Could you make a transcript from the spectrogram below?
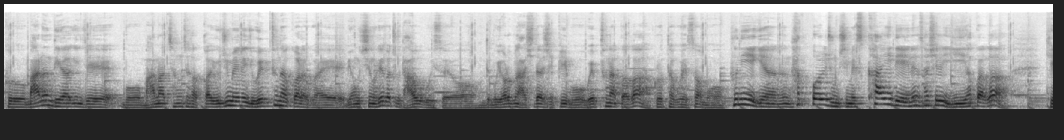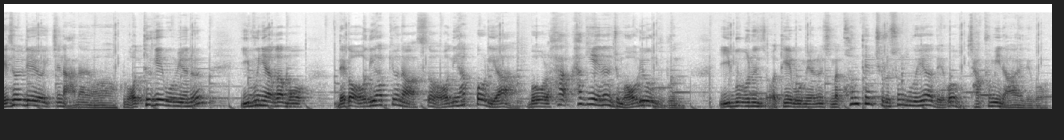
그 많은 대학이 이제 뭐 만화 창작학과 요즘에는 이제 웹툰학과라고 아예 명칭을 해가지고 나오고 있어요. 근데 뭐 여러분 아시다시피 뭐 웹툰학과가 그렇다고 해서 뭐 흔히 얘기하는 학벌 중심의 스카이대에는 사실 이 학과가 개설되어 있지는 않아요. 그럼 어떻게 보면은 이 분야가 뭐 내가 어디 학교 나왔어, 어디 학벌이야, 뭘 하, 하기에는 좀 어려운 부분. 이 부분은 어떻게 보면은 정말 컨텐츠로 승부해야 되고 작품이 나와야 되고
